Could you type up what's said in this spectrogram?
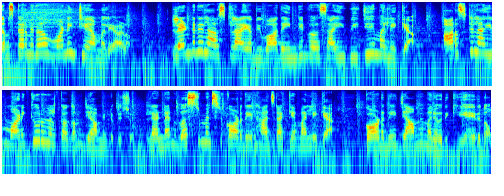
നമസ്കാരം ഇത് വൺ ഇന്ത്യ മലയാളം. ലണ്ടനിൽ അറസ്റ്റിലായ വിവാദ ഇന്ത്യൻ വ്യവസായി വിജയ് മല്യയ്ക്ക് അറസ്റ്റിലായി മണിക്കൂറുകൾക്കകം ജാമ്യം ലഭിച്ചു. ലണ്ടൻ വെസ്റ്റ് മിൻസ്റ്റർ കോടതിയിൽ ഹാജരാക്കിയ മല്യയ്ക്ക് കോടതി ജാമ്യം അനുവദിക്കുകയായിരുന്നു.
